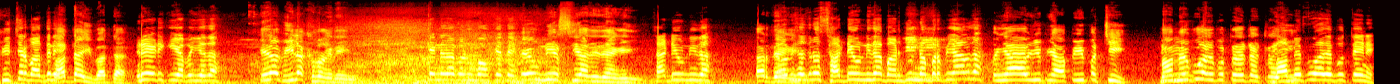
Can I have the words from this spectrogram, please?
ਫੀਚਰ ਵੱਧ ਨੇ। ਵਾਧਾ ਹੀ ਵਾਧਾ ਰੇਟ ਕੀ ਆ ਬਈ ਇਹਦਾ? ਇਹਦਾ 20 ਲੱਖ ਮੰਗਦੇ ਜੀ। ਕਿੰਨੇ ਦਾ ਬਣੂ ਮੌਕੇ ਤੇ? ਇਹ 1980 ਦਾ ਦੇ ਦਾਂਗੇ ਜੀ। 19.5 ਦਾ? ਕਰ ਦਿਆਂਗੇ। ਸੱਜਣੋ 19.5 ਦਾ ਬਣ ਜੂ ਨੰਬਰ 50 ਦਾ। ਪੰਜਾਬ ਜੀ ਪੰਜਾਬ P 25 ਮਾਮੇ ਭੂਆ ਦੇ ਪੁੱਤ ਦਾ ਟਰੈਕਟਰ ਹੈ ਮਾਮੇ ਭੂਆ ਦੇ ਪੁੱਤੇ ਨੇ।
